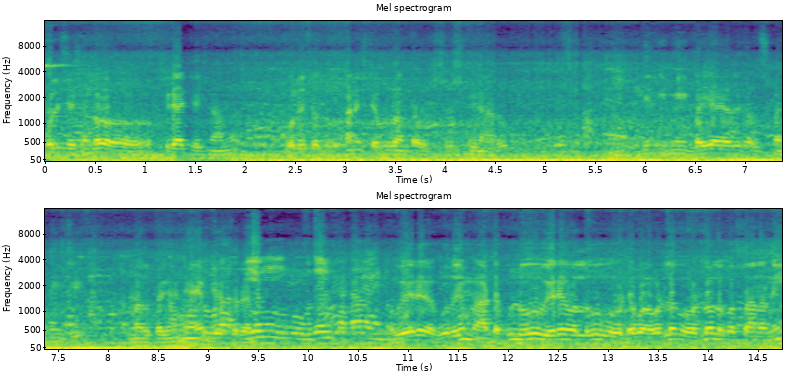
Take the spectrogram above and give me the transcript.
పోలీస్ స్టేషన్లో ఫిర్యాదు చేసినాము. పోలీసులు కానిస్టేబుల్ అంతా వచ్చి చూసుకున్నారు. దీనికి మీ పై అధికారులు స్పందించి తగిన న్యాయం చేస్తారని. వేరే ఉదయం ఆ డబ్బులు వేరే వాళ్ళు వడ్లకు వడ్లకు వస్తానని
